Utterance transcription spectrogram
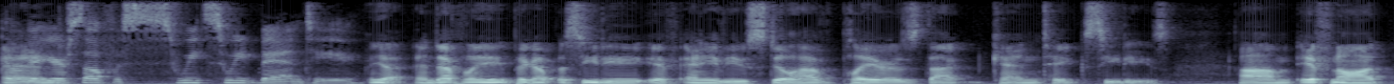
Go and get yourself a sweet, sweet band tee. yeah, and definitely pick up a CD if any of you still have players that can take CDs. Um, if not,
